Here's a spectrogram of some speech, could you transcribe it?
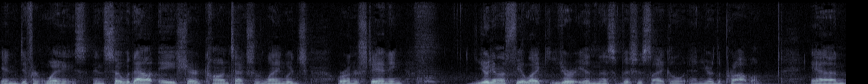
in different ways. And so, without a shared context or language or understanding, you're going to feel like you're in this vicious cycle and you're the problem. And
